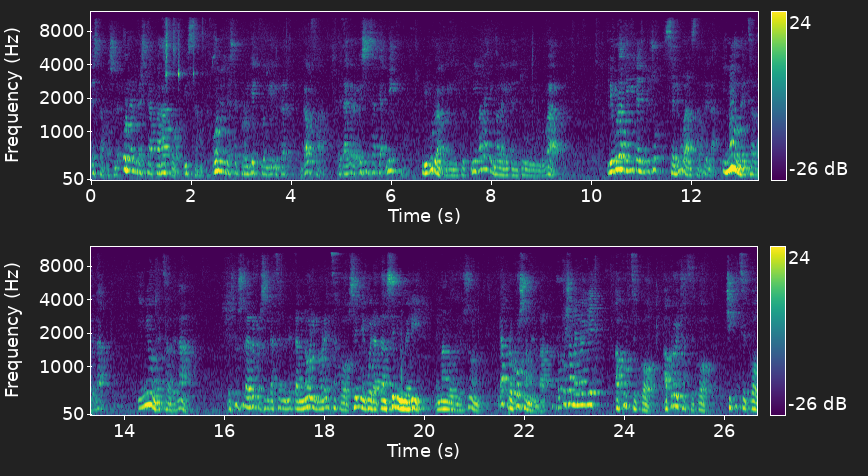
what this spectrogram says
ez da posible. Honen beste aparato izan, honen beste proiektu egiten gauza, eta gero ez izatea, nik liburuak egin ditut, ni badakin nola egiten ditugu liburuak. Liburuak egiten dituzu zeruan zaudela, inun ez zaudela, inun ez zaudela. Ez duzula errepresentatzen benetan nori norentzako zein egoeratan zein numeri emango diozun. Da proposamen bat, proposamen horiek apurtzeko, aprobetsatzeko, txikitzeko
